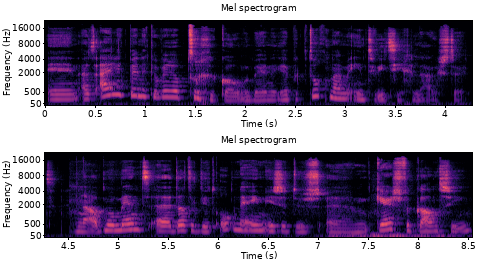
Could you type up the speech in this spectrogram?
En uiteindelijk ben ik er weer op teruggekomen. Ben. Ik, heb ik toch naar mijn intuïtie geluisterd. Nou, op het moment uh, dat ik dit opneem is het dus um, kerstvakantie.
